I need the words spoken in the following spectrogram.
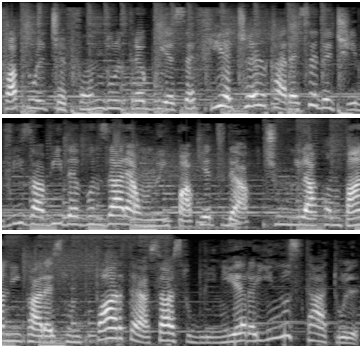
faptul ce fondul trebuie să fie cel care se decid vis-a-vis -vis de vânzarea unui pachet de acțiuni la companii care sunt partea sa sublinierei nu statul.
